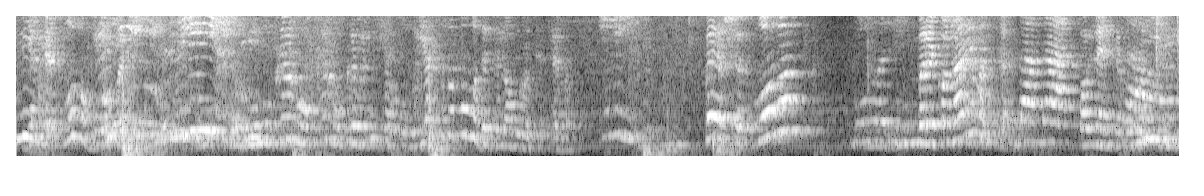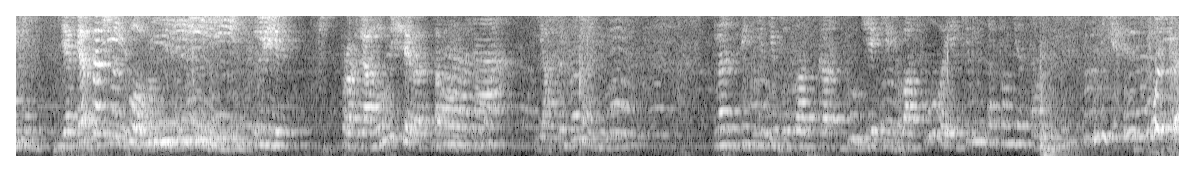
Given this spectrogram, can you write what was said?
Яке слово було першим? Руки, руки, руки ви забули. Як себе поводити на уроці треба? Перше слово. Переконаємося? Будь. Яке перше слово? Лід. Проглянули ще раз таблицю. Я прибираю. Назвіть мені, будь ласка, будь-які два слова, які ми запам'ятали. Можна?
